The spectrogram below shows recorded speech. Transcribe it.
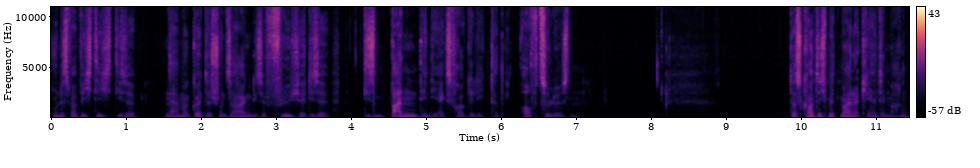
Und es war wichtig, diese, na, man könnte schon sagen, diese Flüche, diese, diesen Bann, den die Ex-Frau gelegt hat, aufzulösen. Das konnte ich mit meiner Klientin machen.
